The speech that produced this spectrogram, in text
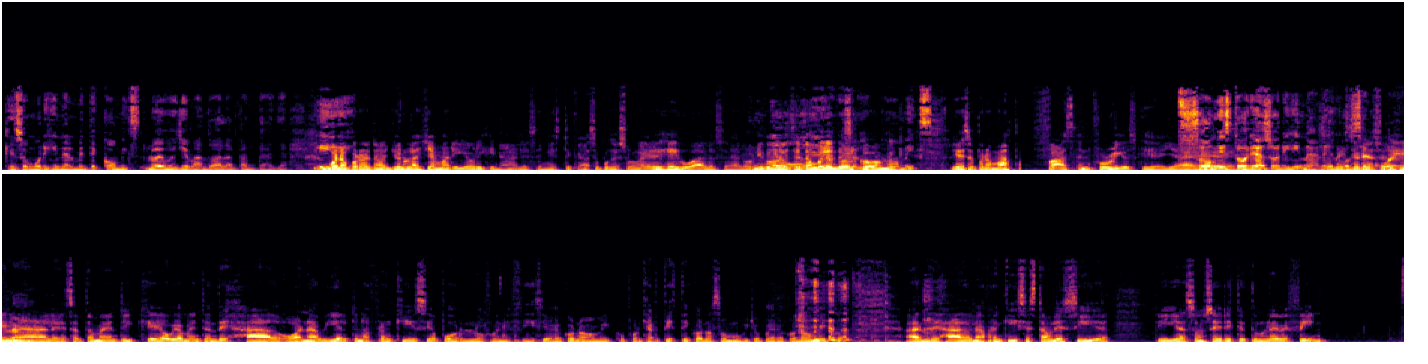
que son originalmente cómics, luego llevando a la pantalla. Y- Bueno, pero no, yo no las llamaría originales en este caso porque son es igual, o sea, lo único que se están volviendo son el cómic cómics. y eso, pero más Fast and Furious que ya son es- historias originales Son historias secuela. originales, exactamente, y que obviamente han dejado o han abierto una franquicia por los beneficios económicos, porque artísticos no son muchos, pero económicos, han dejado una franquicia establecida y ya son series que tú no le ves fin.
